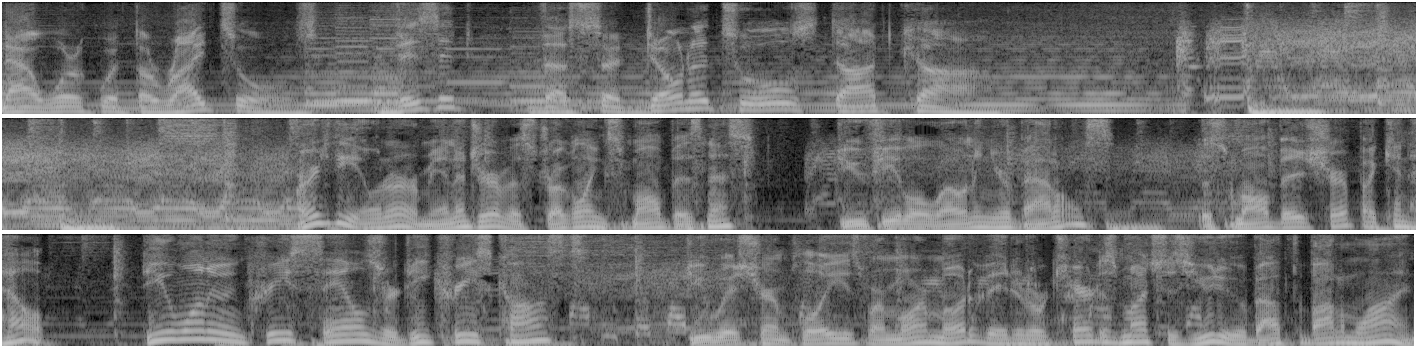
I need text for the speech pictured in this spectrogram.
Now work with the right tools. Visit thesedonatools.com. Are you the owner or manager of a struggling small business? Do you feel alone in your battles? The Small Biz Sherpa can help. Do you want to increase sales or decrease costs? Do you wish your employees were more motivated or cared as much as you do about the bottom line?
